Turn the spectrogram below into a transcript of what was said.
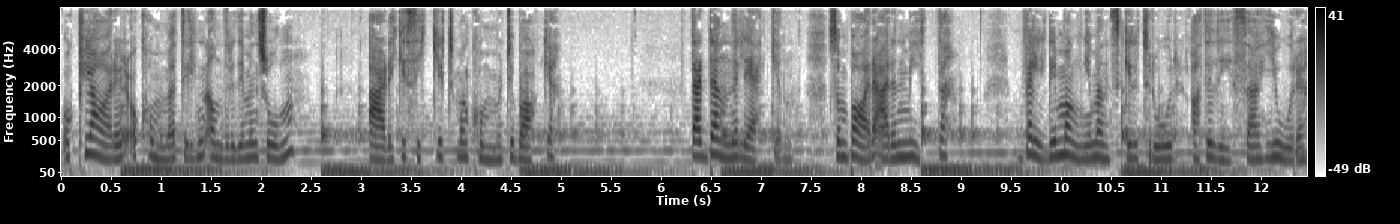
og klarer å komme til den andre dimensjonen, er det ikke sikkert man kommer tilbake. Det er denne leken, som bare er en myte, veldig mange mennesker tror at Elisa gjorde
